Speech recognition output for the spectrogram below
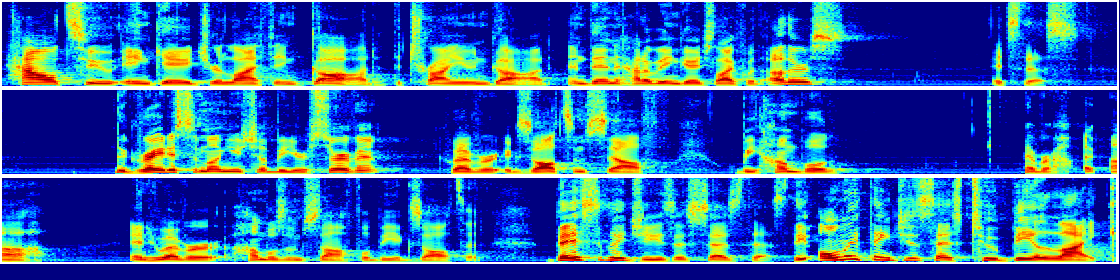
how to engage your life in God, the triune God. And then how do we engage life with others? It's this The greatest among you shall be your servant. Whoever exalts himself will be humbled, ever, uh, and whoever humbles himself will be exalted. Basically, Jesus says this the only thing Jesus says to be like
